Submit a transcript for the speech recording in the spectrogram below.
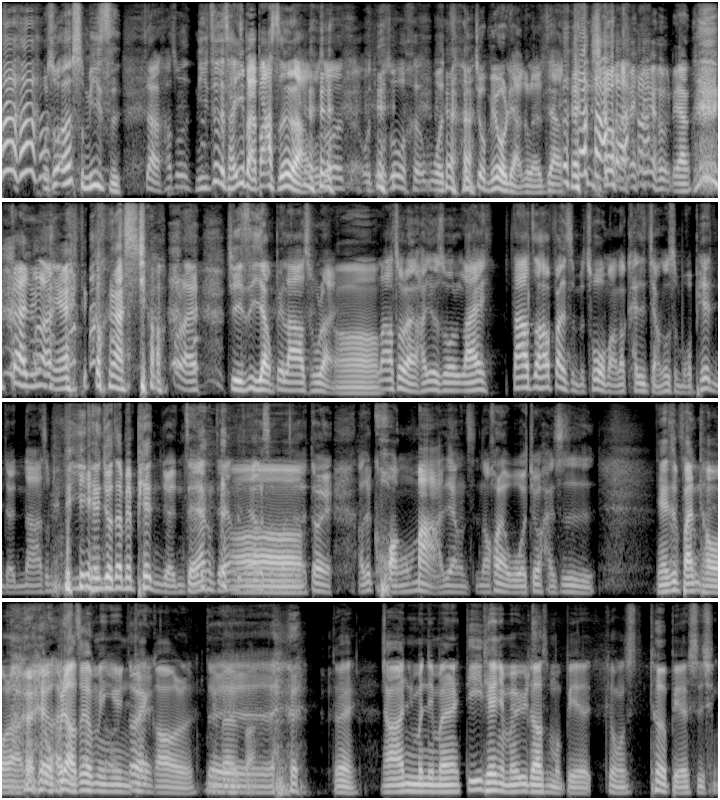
我说：“啊，什么意思？”这样他说：“你这个才一百八十二啊！”我说：“我我说我很我很久没有量了，这样 很久没有量，干你娘，光他笑。”后来就也是一样被拉出来，哦，拉出来他就说：“来，大家知道他犯什么错嘛？”然后开始讲说什么我骗人呐，什么第一天就在那边骗人，怎样怎样怎样什么的，对，然后就狂骂这样子。然后后来我就还是你还是翻头了，躲不了这个命运，太高了，没办法。对，然后你们你们第一天有没有遇到什么别的这种特别的事情？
